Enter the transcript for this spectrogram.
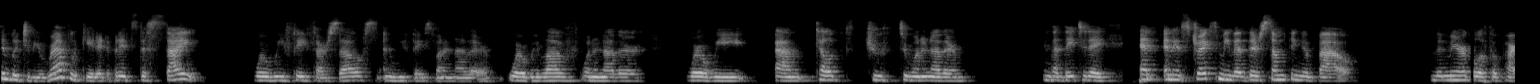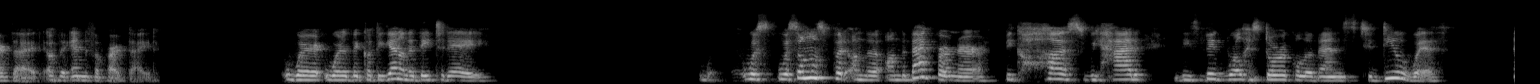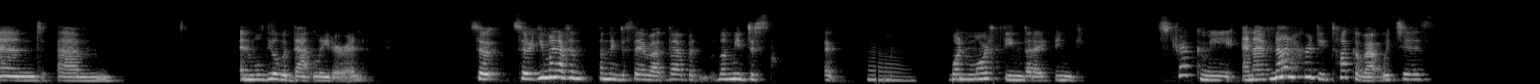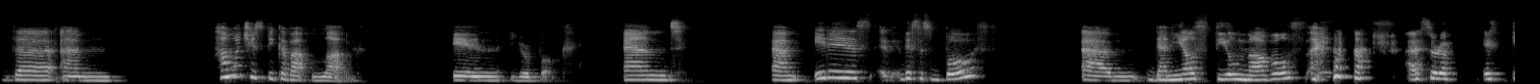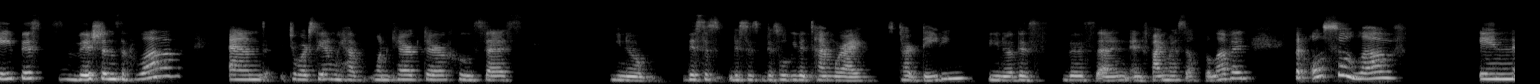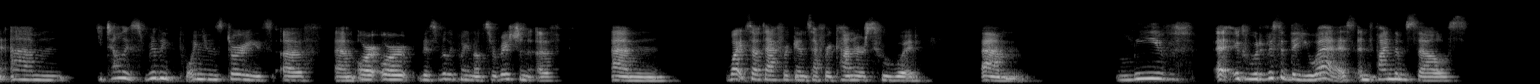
simply to be replicated but it's the site where we face ourselves and we face one another where we love one another where we um, tell truth to one another in that day to day. And, and it strikes me that there's something about the miracle of apartheid, of the end of apartheid, where, where the cotidiano, the day to day, was was almost put on the on the back burner because we had these big world historical events to deal with and um and we'll deal with that later and so so you might have something to say about that but let me just uh, hmm. one more theme that i think struck me and i've not heard you talk about which is the um how much you speak about love in your book and um it is this is both um danielle steel novels as sort of escapist visions of love and towards the end we have one character who says you know this is this is this will be the time where i start dating you know this this and, and find myself beloved. But also love in um you tell these really poignant stories of um or or this really poignant observation of um white south africans afrikaners who would um leave uh, who would visit the us and find themselves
